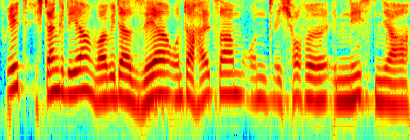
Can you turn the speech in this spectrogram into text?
Fred, ich danke dir, war wieder sehr unterhaltsam und ich hoffe, im nächsten Jahr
